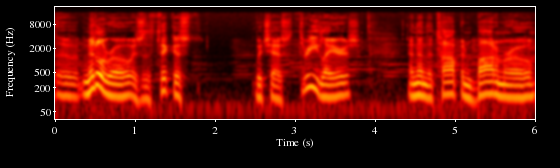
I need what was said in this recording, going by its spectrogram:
the middle row is the thickest, which has three layers. And then the top and bottom row,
